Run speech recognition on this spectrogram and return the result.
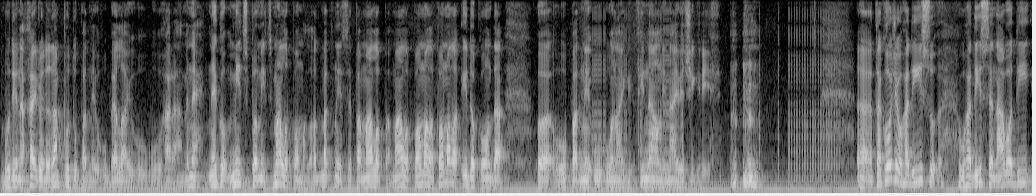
Bude na hajru da dan put upadne u belaj u, u harame. Ne, nego mic po mic, malo pomalo, odmakne se pa malo pa malo, pomalo, pomalo i dok onda uh, upadne u, u onaj finalni najveći grijeh. e, također u hadisu, u hadisu se navodi,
